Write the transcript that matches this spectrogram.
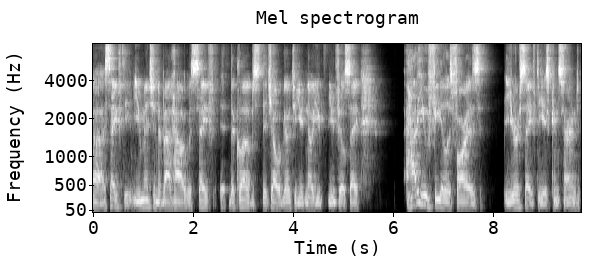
uh, safety. You mentioned about how it was safe. The clubs that y'all would go to, you'd know you you'd feel safe. How do you feel as far as your safety is concerned,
